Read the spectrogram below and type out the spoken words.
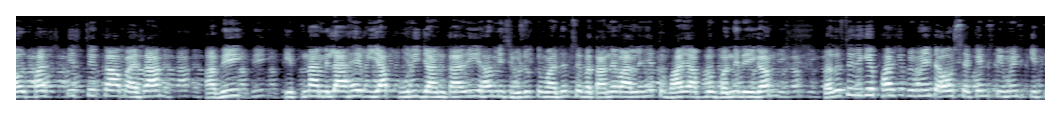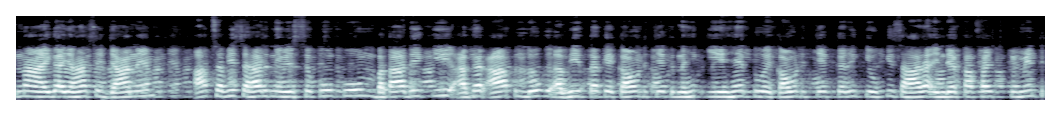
और फ़र्स्ट किस्त का पैसा अभी कितना मिला है यह पूरी जानकारी हम इस वीडियो के माध्यम से बताने वाले हैं। तो भाई, आप लोग बने रहेगा तो दोस्तों, देखिए, फ़र्स्ट पेमेंट और सेकेंड पेमेंट कितना आएगा, यहाँ से जाने। आप सभी शहर निवेशकों को बता दें कि अगर आप लोग अभी तक अकाउंट चेक नहीं किए हैं तो अकाउंट चेक करें, क्योंकि सहारा इंडिया का फ़र्स्ट पेमेंट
